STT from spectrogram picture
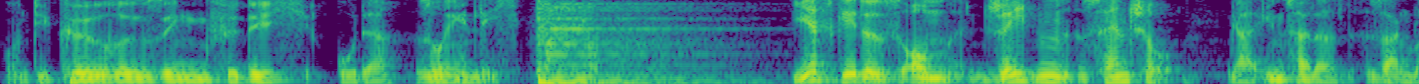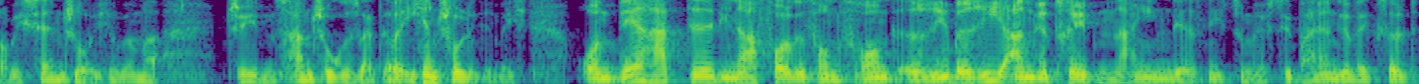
Und die Chöre singen für dich oder so ähnlich. Jetzt geht es um Jaden Sancho. Ja, Insider sagen, glaube ich, Sancho. Ich habe immer Jaden Sancho gesagt, aber ich entschuldige mich. Und der hat äh, die Nachfolge von Franck Ribéry angetreten. Nein, der ist nicht zum FC Bayern gewechselt.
